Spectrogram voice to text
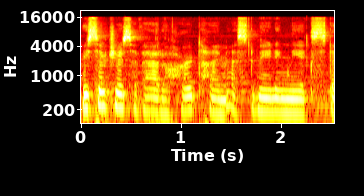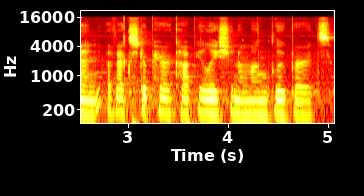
Researchers have had a hard time estimating the extent of extra pair copulation among bluebirds.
